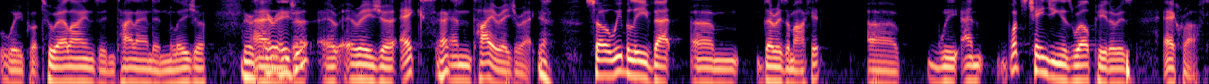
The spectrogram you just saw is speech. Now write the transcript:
We've got two airlines in Thailand and Malaysia. There's and, AirAsia. uh, Air, AirAsia X, X. and Thai AirAsia X. Yeah. So we believe that um, there is a market. Uh, we and what's changing as well, Peter, is aircraft.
